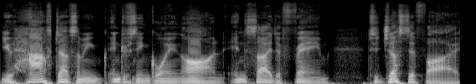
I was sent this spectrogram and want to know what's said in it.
You have to have something interesting going on inside the frame to justify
